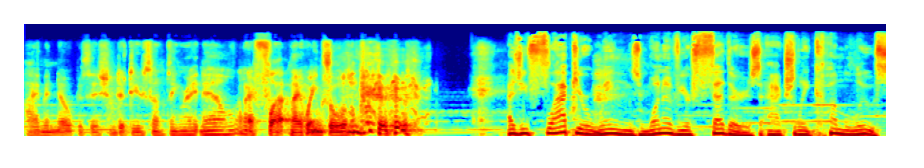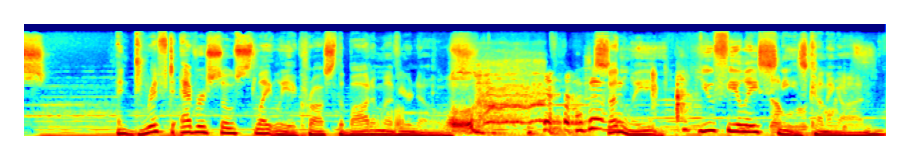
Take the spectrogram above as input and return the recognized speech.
I'm in no position to do something right now, and I flap my wings a little bit. As you flap your wings, one of your feathers actually come loose and drift ever so slightly across the bottom of your nose. Okay, Suddenly, you feel a sneeze coming on.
